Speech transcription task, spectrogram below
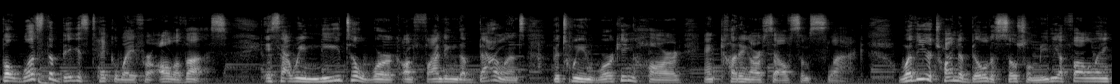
But what's the biggest takeaway for all of us? It's that we need to work on finding the balance between working hard and cutting ourselves some slack. Whether you're trying to build a social media following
